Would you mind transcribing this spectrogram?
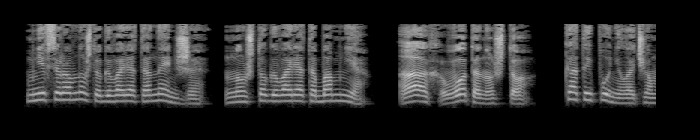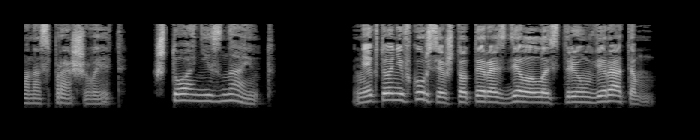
«Мне все равно, что говорят о Недже, но что говорят обо мне?» «Ах, вот оно что!» Катай понял, о чем она спрашивает. «Что они знают?» «Никто не в курсе, что ты разделалась с Триумвиратом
